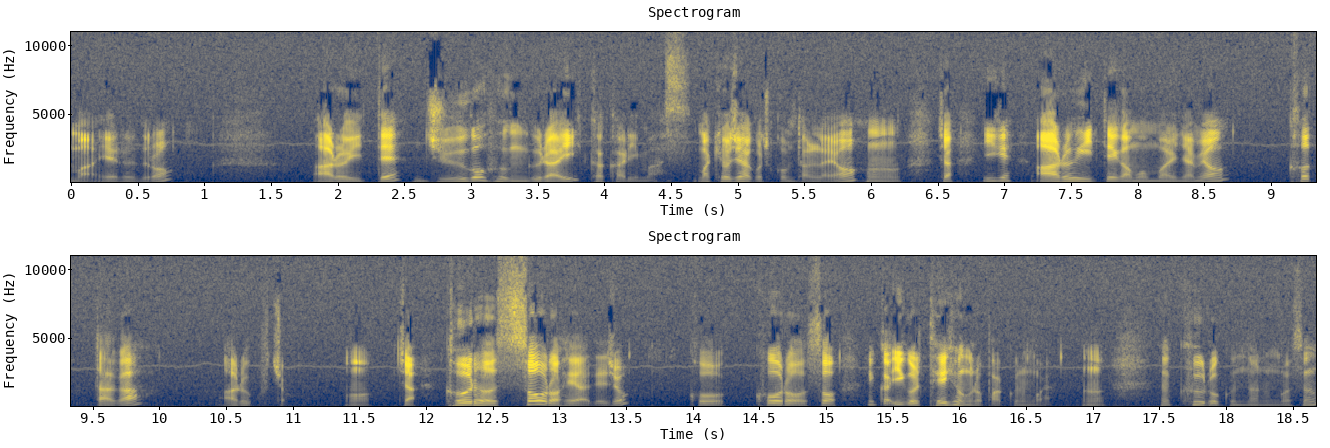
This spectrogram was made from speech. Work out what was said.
마, 예를 들어 歩いて 15분 ぐらい かかります. 막 교재하고 조금 달라요. 음. 자, 이게 歩いて가 뭔 말이냐면 걷다가 歩く죠. 어. 자, 걸어서로 해야 되죠. 거, 걸어서. 그러니까 이걸 대형으로 바꾸는 거야. 어. 그로 끝나는 것은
